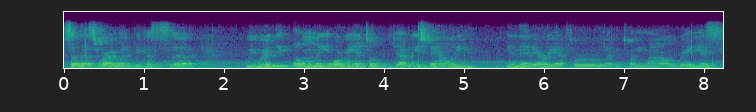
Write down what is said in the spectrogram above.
So that's where I went, because uh, we were the only Oriental Japanese family in that area for like a 20-mile radius.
